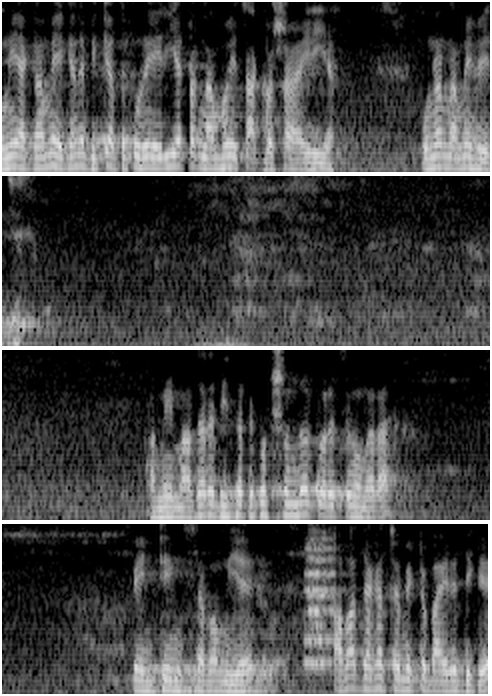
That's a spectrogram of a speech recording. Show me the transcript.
উনি এক নামে এখানে বিখ্যাত পুরো এরিয়াটার নাম হয়েছে আকবর এরিয়া। ওনার নামে হয়েছে। আমি মাজারের ভিতরটা খুব সুন্দর করেছেন ওনারা পেন্টিংস এবং ইয়ে। আবার দেখাচ্ছি আমি একটু বাইরের দিকে।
